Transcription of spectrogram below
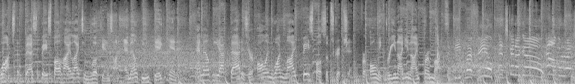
And watch the best baseball highlights and look-ins on MLB Big Inning. MLB At Bat is your all-in-one live baseball subscription for only $3.99 per month. Deep left field, it's gonna go. Alvarez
